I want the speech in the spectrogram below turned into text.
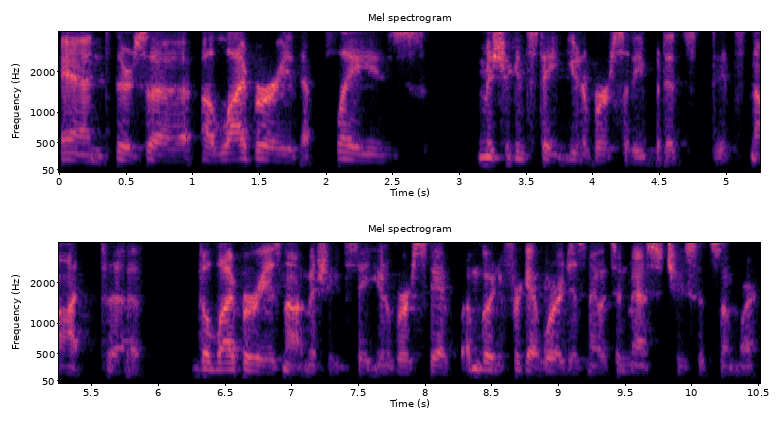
and there's a, a library that plays Michigan State University, but it's it's not. Uh, the library is not Michigan State University. I, am going to forget where it is now. It's in Massachusetts somewhere.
